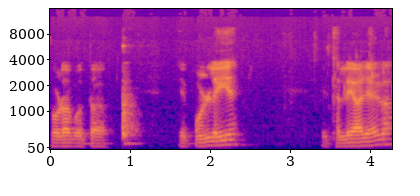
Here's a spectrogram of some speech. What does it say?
ਥੋੜਾ ਬਹੁਤਾ ਇਹ ਪੁਣ ਲਈਏ, ਇਹ ਥੱਲੇ ਆ ਜਾਏਗਾ।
